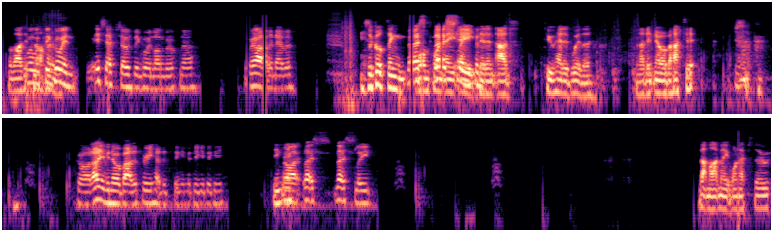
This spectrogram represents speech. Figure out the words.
Well, we've been home. going. This episode's been going long enough now. We're out the never. It's a good thing Let's- let's 1.88 didn't add two-headed wither, and I didn't know about it. God, I didn't even know about the three-headed thing in the diggy diggy. Didn't you? Right, let's let's sleep. That might make one episode.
